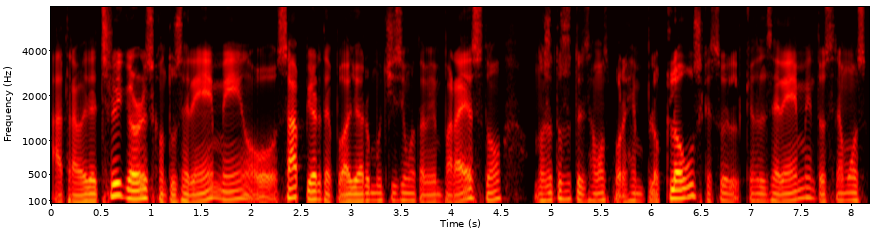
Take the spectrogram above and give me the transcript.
A través de triggers con tu CRM o Zapier te puede ayudar muchísimo también para esto. Nosotros utilizamos, por ejemplo, Close, que es el, que CRM. Entonces tenemos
